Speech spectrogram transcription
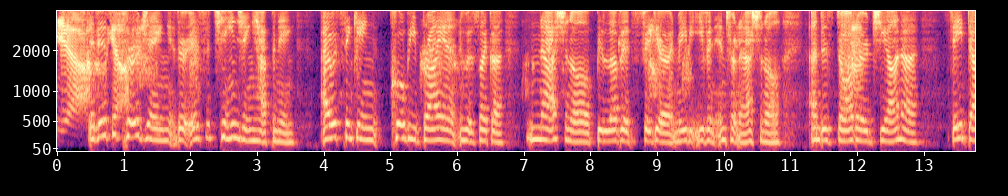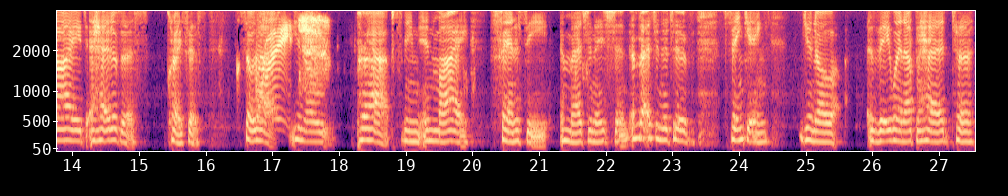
yeah. It is yeah. a purging. There is a changing happening. I was thinking Kobe Bryant, who is like a national beloved figure and maybe even international, and his daughter Gianna, they died ahead of this crisis. So that, Right. you know, perhaps, I mean, in my fantasy imagination, imaginative thinking, you know, they went up ahead to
